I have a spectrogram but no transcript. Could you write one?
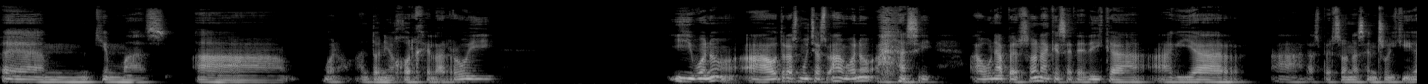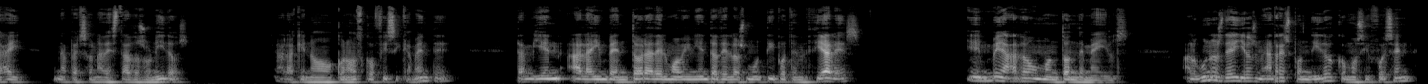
Em, ¿Quién más? A, bueno, Antonio Jorge Larruy. Y bueno, a otras muchas. Ah, bueno, así. A una persona que se dedica a guiar a las personas en su Ikigai, una persona de Estados Unidos, a la que no conozco físicamente. También a la inventora del movimiento de los multipotenciales. He enviado un montón de mails. Algunos de ellos me han respondido como si fuesen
